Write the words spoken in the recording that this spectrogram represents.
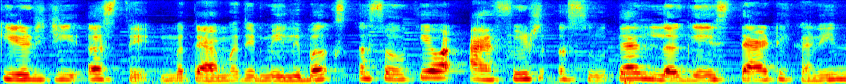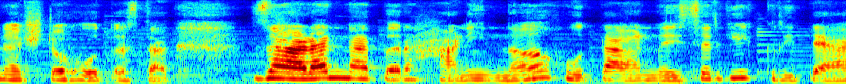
कीड जी असते मग त्यामध्ये मिलीबग्स असो किंवा ॲफिड्स असो त्या लगेच त्या ठिकाणी नष्ट होत असतात. झाडांना तर हानी न होता नैसर्गिकरित्या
